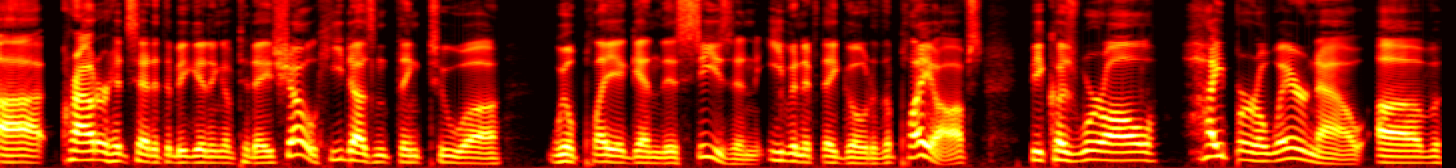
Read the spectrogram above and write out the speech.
uh, Crowder had said at the beginning of today's show he doesn't think to uh, will play again this season, even if they go to the playoffs, because we're all hyper aware now of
